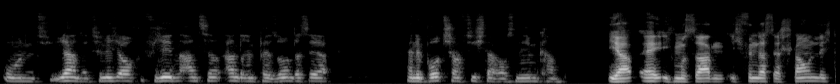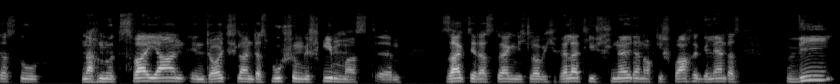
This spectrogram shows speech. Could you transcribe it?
Und ja, natürlich auch für jeden anderen Person, dass er eine Botschaft sich daraus nehmen kann. Ja, ey, ich muss sagen, ich finde das erstaunlich, dass du nach nur zwei Jahren in Deutschland das Buch schon geschrieben hast. Ähm, sagt ja, dass du eigentlich, glaube ich, relativ schnell dann auch die Sprache gelernt hast. Wie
